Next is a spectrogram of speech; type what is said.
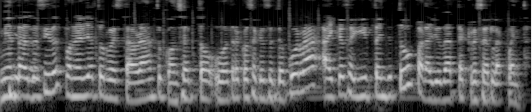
mientras YouTube. decides poner ya tu restaurante, tu concepto u otra cosa que se te ocurra, hay que seguirte en YouTube para ayudarte a crecer la cuenta.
